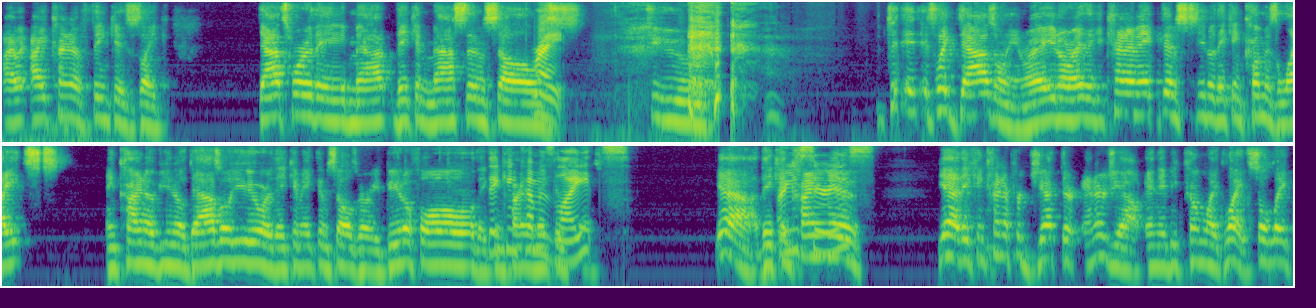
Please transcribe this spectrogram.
I I kind of think is like that's where they ma- they can mask themselves Right. to, to it, it's like dazzling, right? You know, right? They can kind of make them, you know, they can come as lights and kind of, you know, dazzle you, or they can make themselves very beautiful. They, They can, can come as lights. Yeah, they can kind of yeah, they can kind of project their energy out and they become like light. So like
